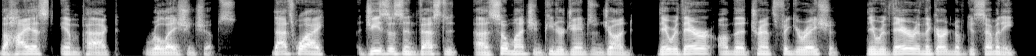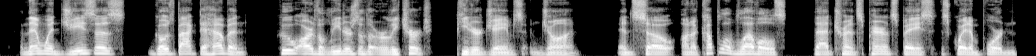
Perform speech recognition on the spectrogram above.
the highest impact relationships. That's why Jesus invested uh, so much in Peter, James, and John. They were there on the transfiguration, they were there in the Garden of Gethsemane. And then when Jesus goes back to heaven, who are the leaders of the early church? Peter, James, and John. And so, on a couple of levels, that transparent space is quite important.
